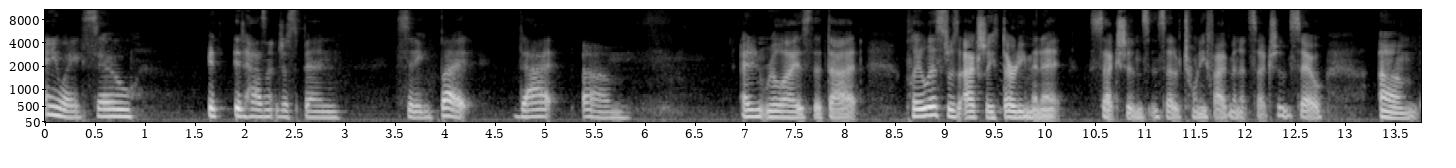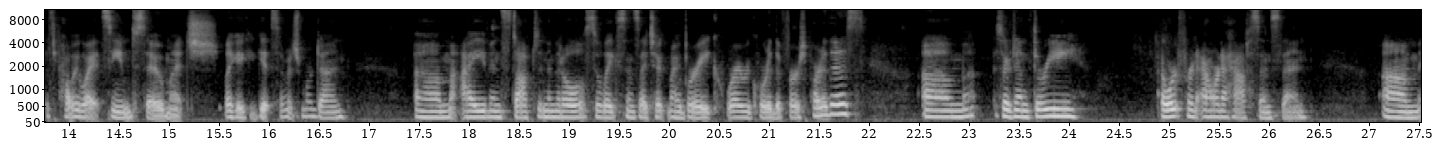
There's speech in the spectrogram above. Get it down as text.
anyway, so it it hasn't just been sitting, but that um, I didn't realize that that playlist was actually 30 minute sections instead of 25 minute sections. So um, that's probably why it seemed so much like I could get so much more done. Um, I even stopped in the middle. So, like, since I took my break where I recorded the first part of this, um, so I've done three. I worked for an hour and a half since then. Um,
